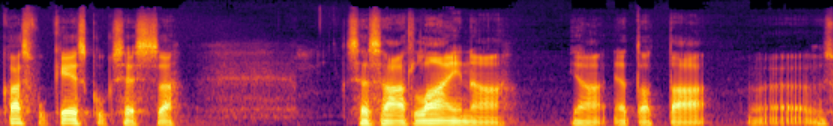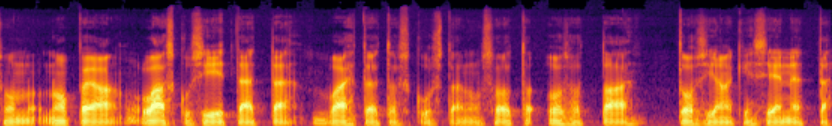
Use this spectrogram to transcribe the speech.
kasvukeskuksessa sä saat lainaa ja, ja tota, sun nopea lasku siitä, että vaihtoehtoiskustannus osoittaa tosiaankin sen, että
